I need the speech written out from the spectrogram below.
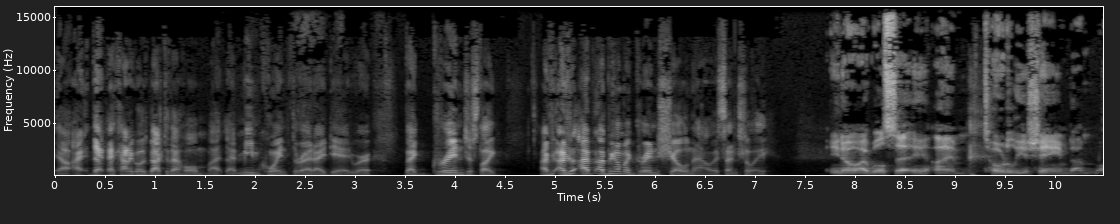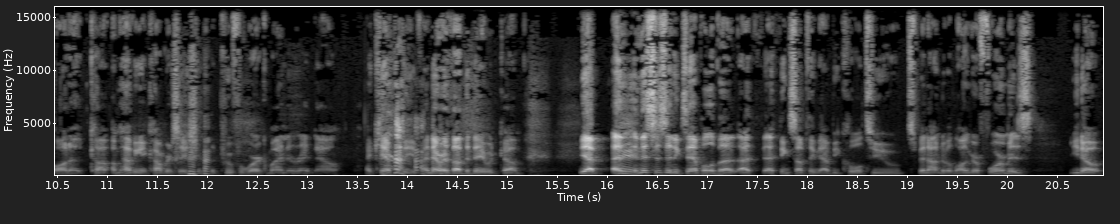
Yeah, I, that that kind of goes back to that whole my, that meme coin thread I did, where like Grin just like I've I've, I've become a Grin shill now essentially. You know, I will say I'm totally ashamed. I'm on a I'm having a conversation with a proof of work miner right now. I can't believe. I never thought the day would come. Yeah, and, and this is an example of a I, I think something that would be cool to spin out into a longer form is you know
